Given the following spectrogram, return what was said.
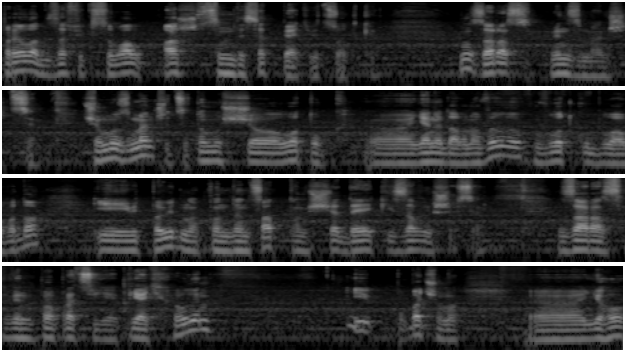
прилад зафіксував аж 75%. Ну, зараз він зменшиться. Чому зменшиться? Тому що лоток е, я недавно вилив, в лотку була вода, і відповідно конденсат там ще деякий залишився. Зараз він пропрацює 5 хвилин і побачимо е, його,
